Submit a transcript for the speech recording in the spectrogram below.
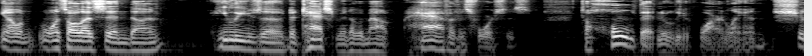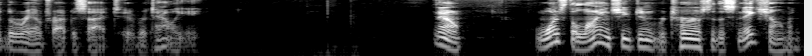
you know, once all that's said and done, he leaves a detachment of about half of his forces to hold that newly acquired land should the Ram tribe decide to retaliate. Now, once the Lion Chieftain returns to the Snake Shaman,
